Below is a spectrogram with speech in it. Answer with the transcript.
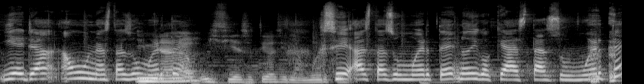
Y ella aún hasta su muerte. y sí, eso te iba a decir, la muerte. Sí, hasta su muerte, no digo que hasta su muerte,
